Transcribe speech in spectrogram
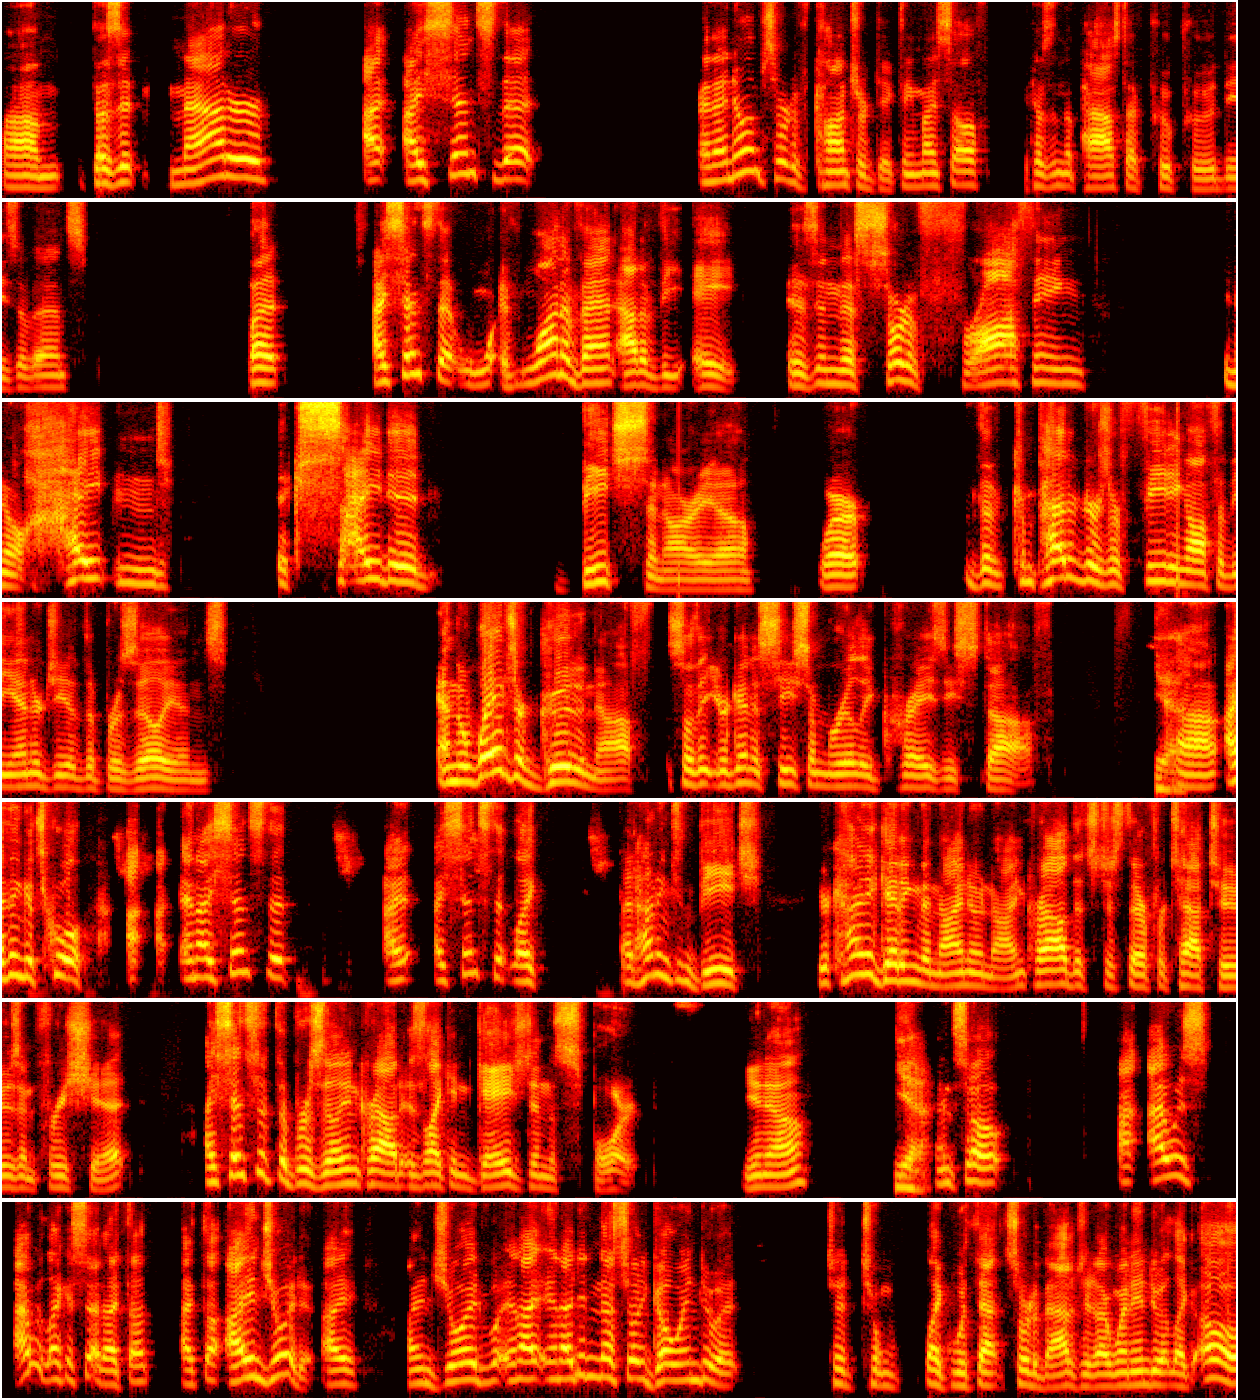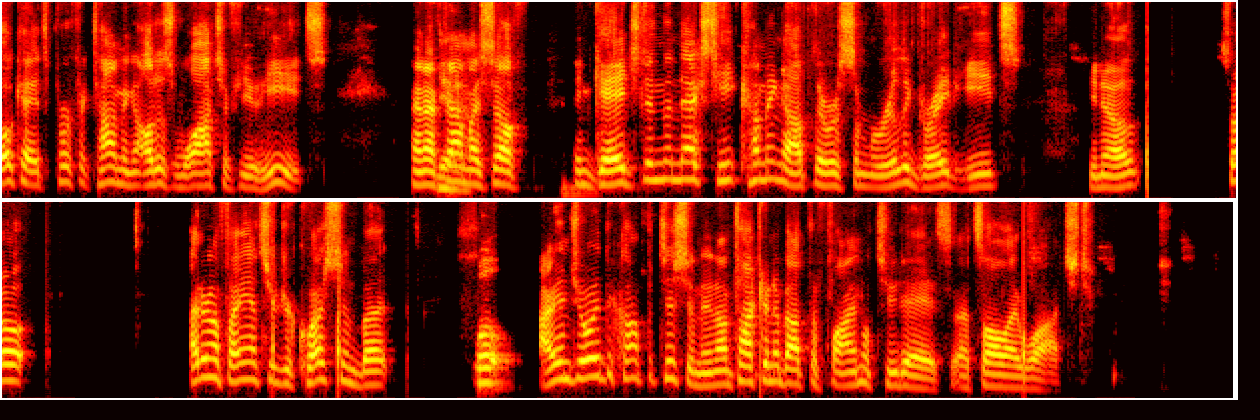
Um, does it matter? I, I sense that, and I know I'm sort of contradicting myself because in the past I've poo pooed these events, but I sense that if one event out of the eight is in this sort of frothing, you know, heightened, excited beach scenario where the competitors are feeding off of the energy of the Brazilians. And the waves are good enough so that you're going to see some really crazy stuff. Yeah. Uh, I think it's cool, I, and I sense that I I sense that like at Huntington Beach, you're kind of getting the 909 crowd that's just there for tattoos and free shit. I sense that the Brazilian crowd is like engaged in the sport, you know, yeah. and so I, I was I would like I said I thought I thought I enjoyed it. I I enjoyed and I and I didn't necessarily go into it to to like with that sort of attitude. I went into it like, oh, okay, it's perfect timing. I'll just watch a few heats. And I Yeah. found myself engaged in the next heat coming up. There were some really great heats, you know. So I don't know if I answered your question, but Well, I enjoyed the competition. And I'm talking about the final two days. That's all I watched.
